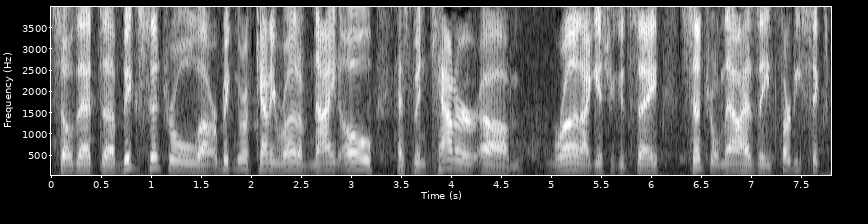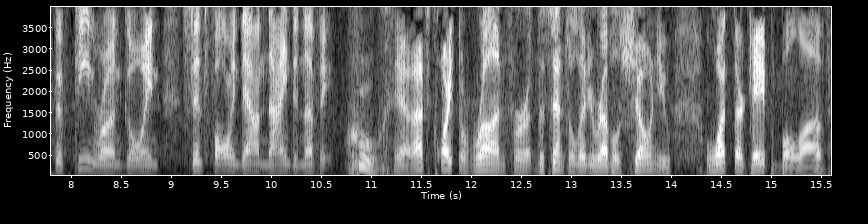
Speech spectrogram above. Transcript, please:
So that uh, big Central uh, or big North County run of 9 0 has been counter. Um, run, I guess you could say. Central now has a 36-15 run going since falling down nine to nothing. Whew, yeah, that's quite the run for the Central Lady Rebels, showing you what they're capable of.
